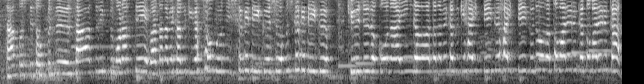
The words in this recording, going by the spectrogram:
さあそしてトップ2さあスリップもらって渡辺和樹が勝負に仕掛けていく勝負仕掛けていく。90度コーナーイン側渡辺和樹入っていく入っていく。どうだ止まれるか止まれるか。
